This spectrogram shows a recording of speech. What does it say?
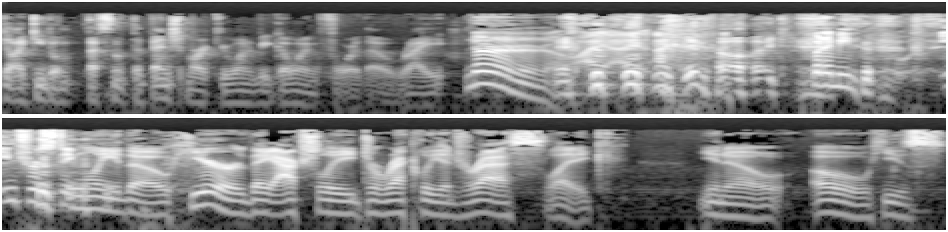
like you don't that's not the benchmark you want to be going for though, right? no, no, no, no. I, I, I, you know, like, but I mean, interestingly though, here they actually directly address like, you know, oh, he's,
